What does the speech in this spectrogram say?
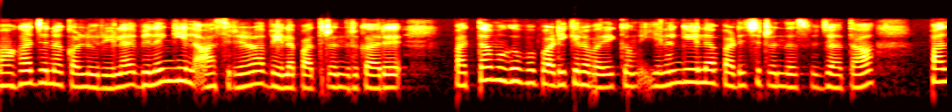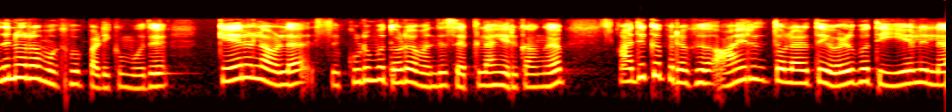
மகாஜன கல்லூரியில் விலங்கியல் ஆசிரியராக வேலை பார்த்துட்டு இருந்திருக்காரு. பத்தாம் வகுப்பு படிக்கிற வரைக்கும் இலங்கையில் படிச்சுட்டு இருந்த சுஜாதா பதினோராம் வகுப்பு படிக்கும்போது கேரளாவில் குடும்பத்தோடு வந்து செட்டில் ஆகியிருக்காங்க அதுக்கு பிறகு ஆயிரத்தி தொள்ளாயிரத்தி எழுபத்தி ஏழில்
